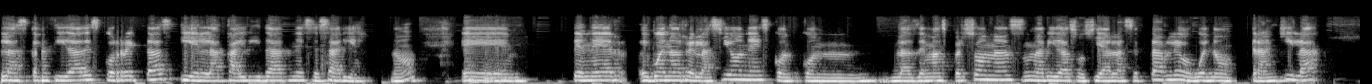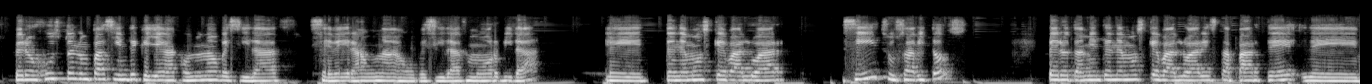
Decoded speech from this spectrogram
las cantidades correctas y en la calidad necesaria, ¿no? Eh, tener eh, buenas relaciones con, con las demás personas, una vida social aceptable o bueno, tranquila, pero justo en un paciente que llega con una obesidad severa, una obesidad mórbida, eh, tenemos que evaluar, sí, sus hábitos, pero también tenemos que evaluar esta parte de,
